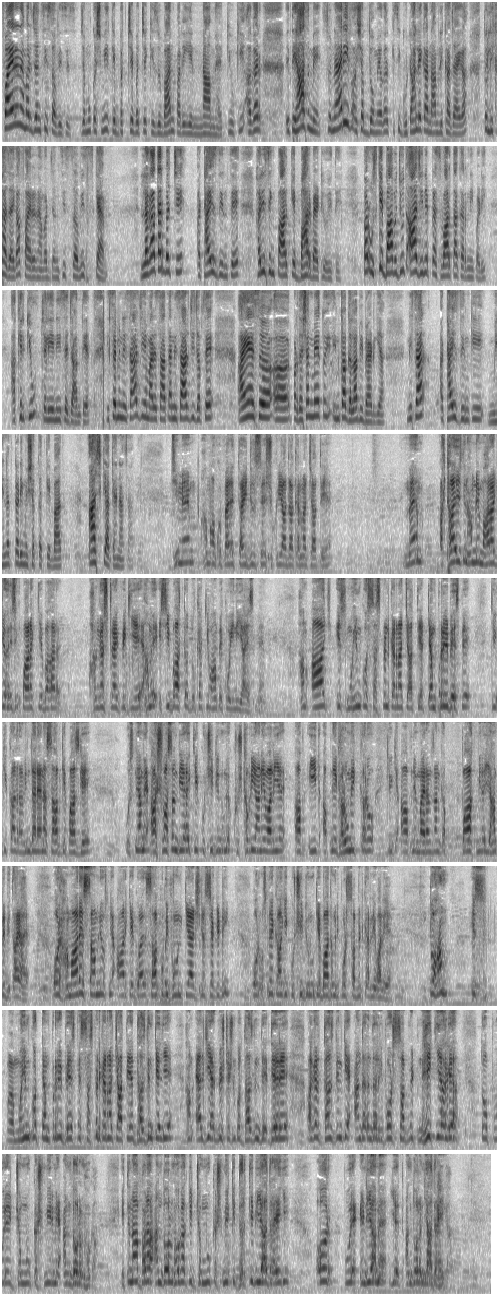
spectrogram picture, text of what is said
Fire and emergency services Jammu Kashmir के बच्चे बच्चे की ज़ुबान पर ये नाम है, क्योंकि अगर इतिहास में, सुनहरी शब्दों में अगर किसी घोटाले का नाम लिखा जाएगा तो लिखा जाएगा fire and emergency service scam लगातार बच्चे 28 दिन से हरी सिंह पार्क के बाहर बैठे हुए थे, पर उसके बावजूद आज इन्हें प्रेस वार्ता करनी पड़ी। आखिर क्यों? चलिए इन्हीं से जानते हैं। इस समय निसार जी हमारे साथ हैं। निसार जी, जब से आए हैं इस प्रदर्शन में तो इनका गला भी बैठ गया। निसार 28 दिन की मेहनत, कड़ी मशक्क़त के बाद आज क्या कहना चाहते हैं? जी मैम, हम आपको पहले तय दिल से शुक्रिया अदा करना चाहते हैं। मैम 28 दिन हमने महाराजा हरि सिंह पार्क के बाहर हंगर स्ट्राइक पे किए। हमें इसी बात का दुख है कि वहाँ पे कोई नहीं आया इसमें हम आज इस मुहिम को सस्पेंड करना चाहते हैं टेम्प्रेरी बेस पे, क्योंकि कल रविंदर रैना साहब के पास गए। उसने हमें आश्वासन दिया है कि कुछ ही दिनों में खुशखबरी आने वाली है। आप ईद अपने घरों में करो क्योंकि आपने माह रमज़ान का पाक मेरा यहाँ पे बिताया है। और हमारे सामने उसने आर के गोयल साहब को भी फ़ोन किया एडिशनल सेक्रेटरी और उसने कहा कि कुछ ही दिनों के बाद हम रिपोर्ट सबमिट करने वाले हैं। तो हम इस मुहिम को टेम्प्रेरी बेस पे सस्पेंड करना चाहते हैं दस दिन के लिए। हम एलजी एडमिनिस्ट्रेशन को दस दिन दे, दे रहे अगर दस दिन के अंदर अंदर रिपोर्ट सबमिट नहीं किया गया तो पूरे जम्मू कश्मीर में आंदोलन होगा। इतना बड़ा आंदोलन होगा कि जम्मू कश्मीर की धरती भी याद रहेगी और पूरे इंडिया में ये आंदोलन याद रहेगा।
